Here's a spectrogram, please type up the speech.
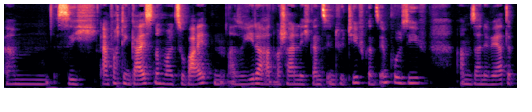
ähm, sich einfach den Geist nochmal zu weiten. Also jeder hat wahrscheinlich ganz intuitiv, ganz impulsiv ähm, seine Werte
